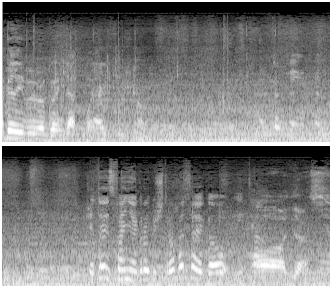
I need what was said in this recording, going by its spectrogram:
I believe we were going that way. To piękne. Czy to jest fajnie, jak robisz trochę tego i tam. Ah, yes. Nie,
